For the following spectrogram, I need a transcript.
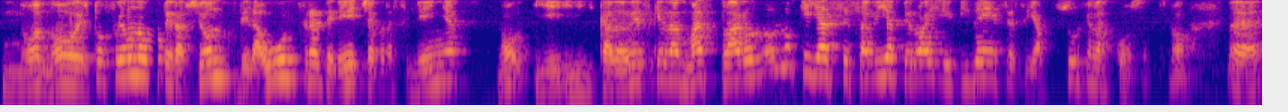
No, no, esto fue una operación de la ultraderecha brasileña, ¿no? Y, cada vez queda más claro no, lo que ya se sabía, pero hay evidencias y surgen las cosas, ¿no? Eh,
